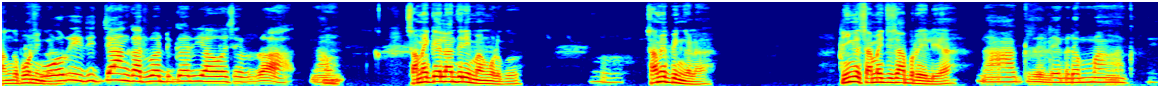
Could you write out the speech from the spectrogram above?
அங்க போனீங்க? ஒரு இதுச்சான் கருவாட்டு கறி அவ சொல்றா. நான் சமைக்க எல்லாம் தெரியுமா உங்களுக்கு? சமைப்பீங்களா? நீங்க சமைச்சு சாப்பிட்ற இல்லையா? நான் ஆக்குறேன் எங்கட அம்மா ஆக்குறேன்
